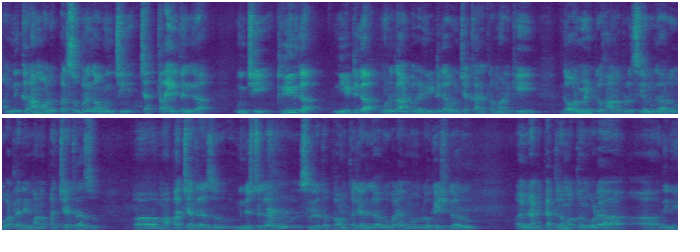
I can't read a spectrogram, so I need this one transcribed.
అన్ని గ్రామాలు పరిశుభ్రంగా ఉంచి చెత్తరహితంగా ఉంచి క్లీన్గా నీట్గా ఉన్న దాంట్లోనే నీట్గా ఉంచే కార్యక్రమానికి గవర్నమెంట్ హానరబుల్ సీఎం గారు అట్లనే మన పంచాయతీరాజ్ మా పంచాయతీరాజ్ మినిస్టర్ గారు శ్రీయుత పవన్ కళ్యాణ్ గారు అలాగే లోకేష్ గారు ఇలాంటి పెద్దలు మొత్తం కూడా దీన్ని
